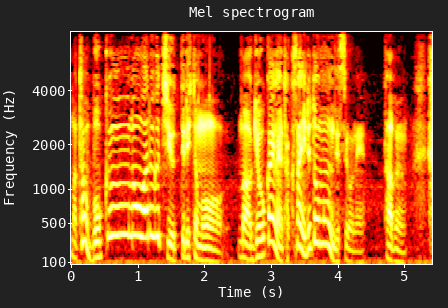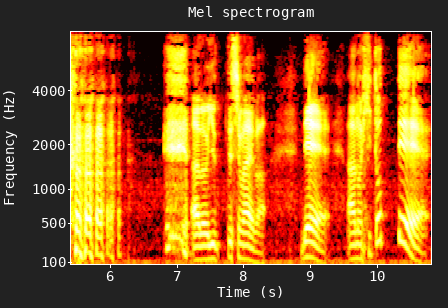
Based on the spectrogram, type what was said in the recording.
まあ多分僕の悪口言ってる人も、まあ業界内たくさんいると思うんですよね。多分。あの、言ってしまえば。で、あの、人って、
